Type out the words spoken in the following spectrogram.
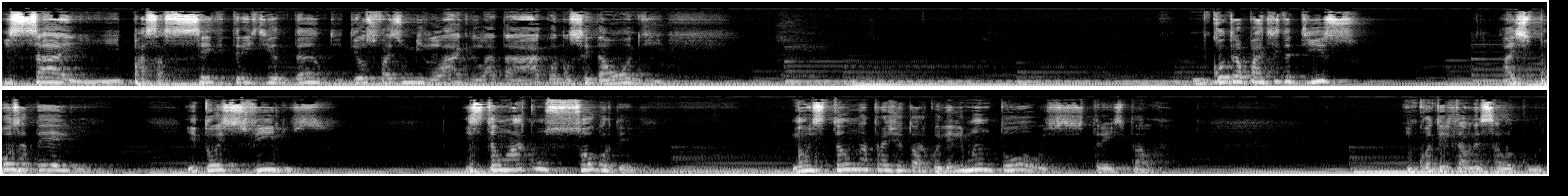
e sai, e passa sede três dias andando, e Deus faz um milagre lá da água, não sei da onde. Em contrapartida disso, a esposa dele e dois filhos estão lá com o sogro dele. Não estão na trajetória com ele. Ele mandou os três para lá. Enquanto ele estava nessa loucura.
